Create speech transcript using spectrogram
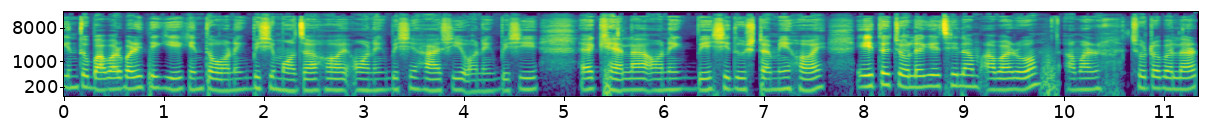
কিন্তু বাবার বাড়িতে গিয়ে কিন্তু অনেক বেশি মজা হয়, অনেক বেশি হাসি, অনেক বেশি খেলা, অনেক বেশি দুষ্টামি হয়। এই তো চলে গেছিলাম আবারও আমার ছোটোবেলার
